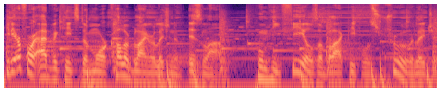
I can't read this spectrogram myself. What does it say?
He therefore advocates the more colorblind religion of Islam, whom he feels are black people's true religion.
